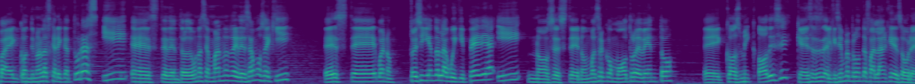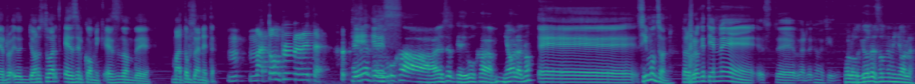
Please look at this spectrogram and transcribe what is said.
Va, eh, continúan las caricaturas y este, dentro de una semana regresamos aquí. Este, bueno, estoy siguiendo la Wikipedia y nos, este, nos muestra como otro evento eh, Cosmic Odyssey, que ese es el que siempre pregunta Falange sobre Jon Stewart, es el cómic, ese es donde mata un planeta. M- Mató un planeta. ¿Qué Es el que es? dibuja, es el que dibuja Miñola, ¿no? Eh, Simonson, pero creo que tiene, este, a ver, déjame fijo. O los guiones son de Miñola.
